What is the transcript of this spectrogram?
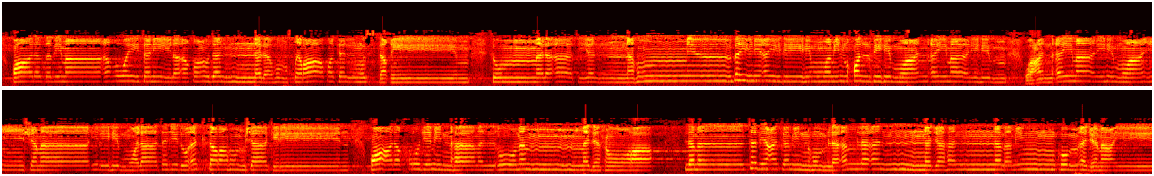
قال فبما أغويتني لأقعدن لهم صراطك المستقيم. ثم لآتينهم من بين أيديهم ومن خلفهم وعن أيمانهم وعن أيمانهم وعن شمائلهم ولا تجد أكثرهم شاكرين. قال اخرج منها مذءوما مدحورا. لمن تبعك منهم لأملأن جهنم منكم أجمعين.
